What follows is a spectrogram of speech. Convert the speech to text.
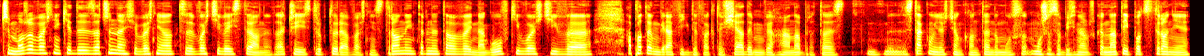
czy może właśnie kiedy zaczyna się właśnie od właściwej strony, tak? Czyli struktura właśnie strony internetowej, nagłówki właściwe, a potem grafik de facto siada i mówi, aha, dobra, to jest z taką ilością kontentu muszę, muszę sobie się na przykład na tej podstronie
